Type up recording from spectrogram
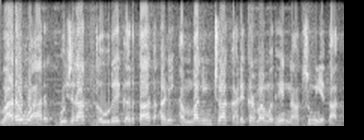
वारंवार गुजरात दौरे करतात आणि अंबानींच्या कार्यक्रमामध्ये नाचून येतात.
